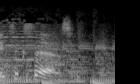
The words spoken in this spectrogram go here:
great success.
